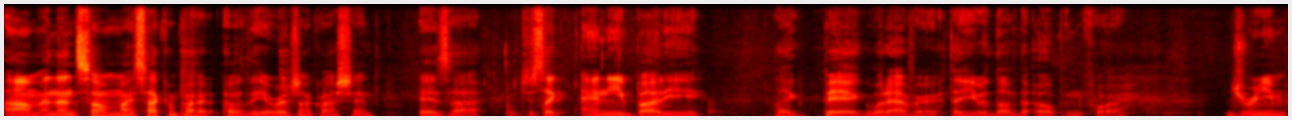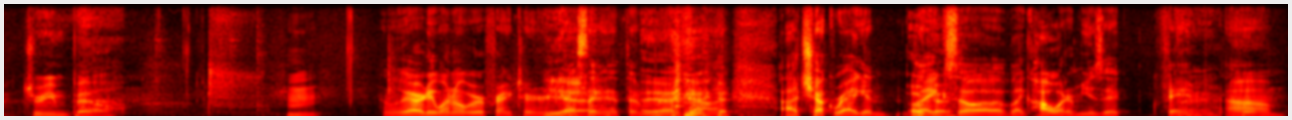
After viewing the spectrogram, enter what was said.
Um, and then so my second part of the original question is uh, just like anybody, like big whatever that you would love to open for. Dream, dream bill. And we already went over Frank Turner, Yeah. Yeah. Uh, Chuck Ragan, like Okay. so, uh, like hot water music fame. Alright, cool. Um,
